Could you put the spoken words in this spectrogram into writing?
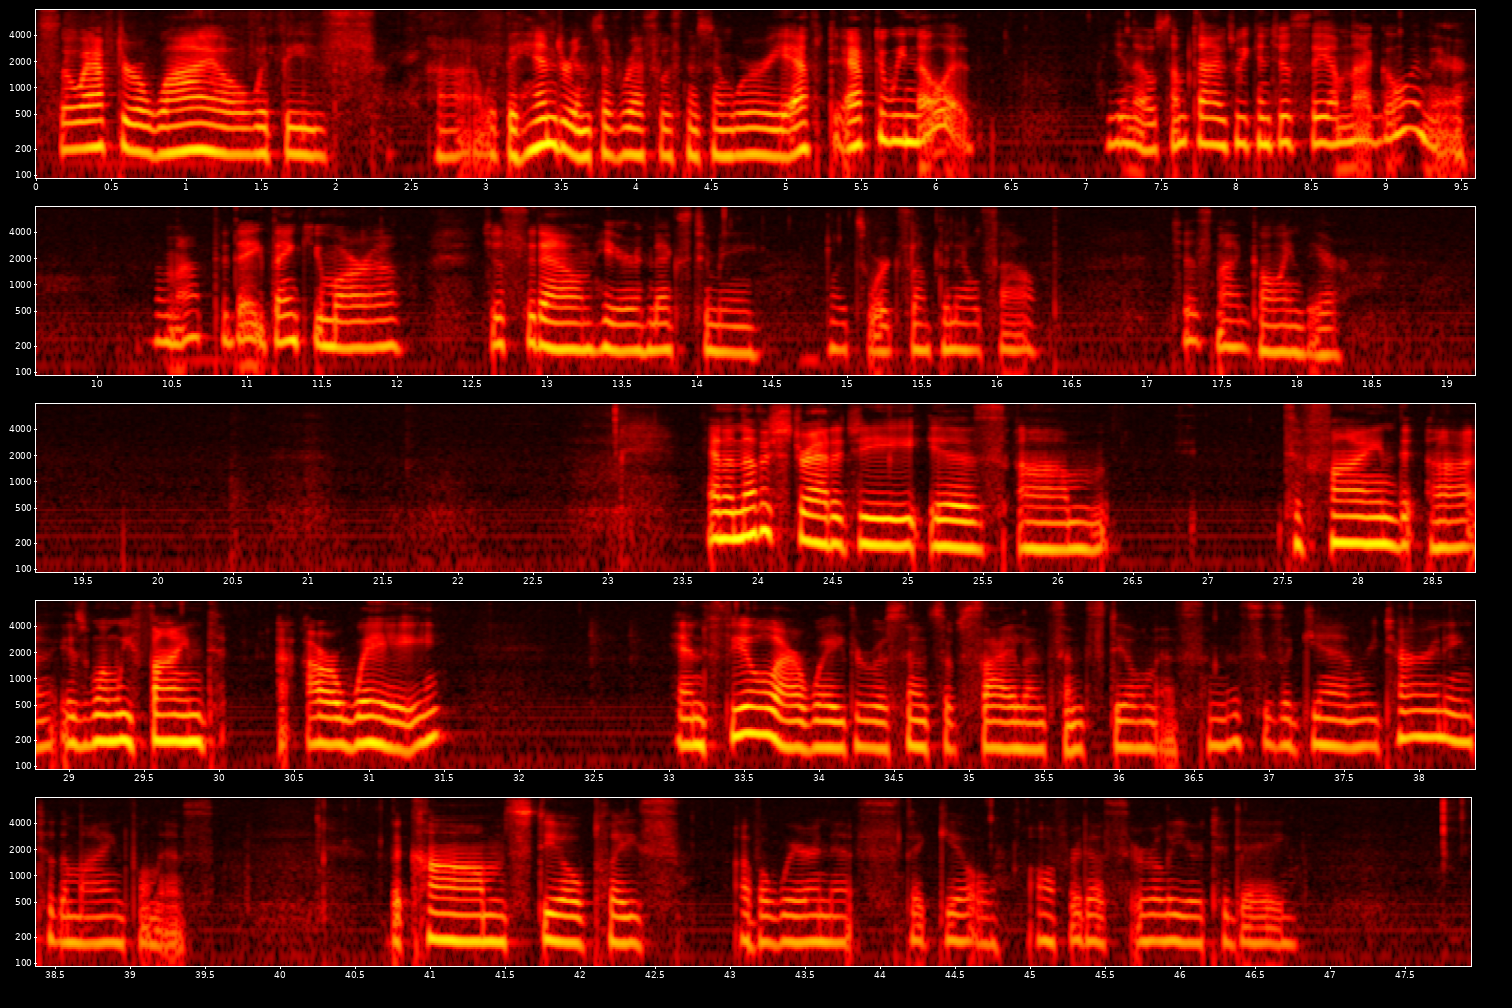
So after a while, with these, uh, with the hindrance of restlessness and worry, after after we know it, you know, sometimes we can just say, I'm not going there. I'm not today. Thank you, Mara. Just sit down here next to me. Let's work something else out. Just not going there. And another strategy is um, to find, uh, is when we find our way and feel our way through a sense of silence and stillness. And this is again returning to the mindfulness, the calm, still place of awareness that Gil offered us earlier today.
